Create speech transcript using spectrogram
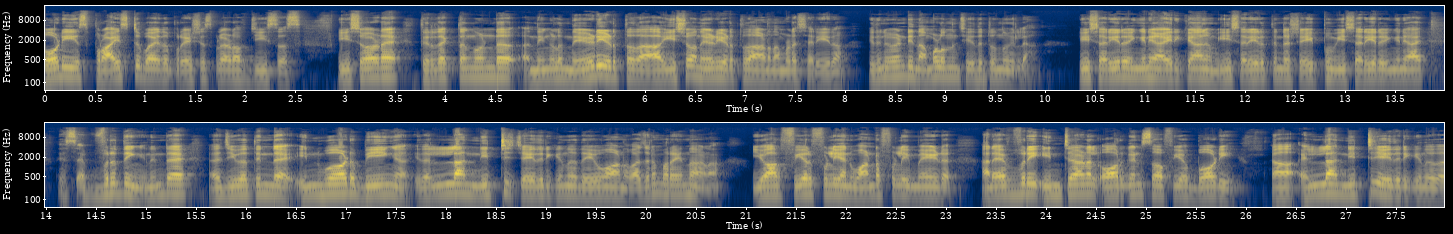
body is priced by the precious blood of Jesus ഈശോയുടെ തിരുരക്തം കൊണ്ട് നിങ്ങൾ നേടിയെടുത്തത് ഈശോ നേടിയെടുത്തതാണ് നമ്മുടെ ശരീരം. ഇതിനുവേണ്ടി നമ്മളൊന്നും ചെയ്തിട്ടൊന്നുമില്ല. ഈ ശരീരം ഇങ്ങനെ ആയിരിക്കാനും ഈ ശരീരത്തിന്റെ ഷേപ്പും ഈ ശരീരം ഇങ്ങനെ ആയി എവറിത്തിങ് നിന്റെ ജീവിതത്തിന്റെ ഇൻവേർഡ് ബീയിങ് ഇതെല്ലാം നിറ്റ് ചെയ്തിരിക്കുന്നത് ദൈവമാണ്. വചനം പറയുന്നതാണ്. You are fearfully and wonderfully made and every internal organs of your body എല്ലാം നിറ്റ് ചെയ്തിരിക്കുന്നത്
